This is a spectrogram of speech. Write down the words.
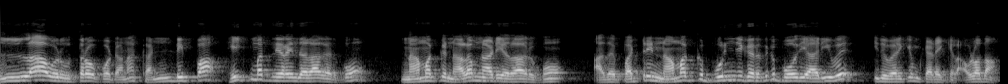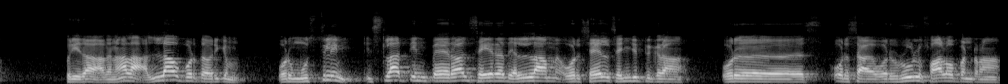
எல்லா ஒரு உத்தரவு போட்டான்னா கண்டிப்பாக ஹிக்மத் நிறைந்ததாக இருக்கும். நமக்கு நலம் நாடியதாக இருக்கும். அதை பற்றி நமக்கு புரிஞ்சுக்கிறதுக்கு போதிய அறிவு இது வரைக்கும் கிடைக்கல. அவ்வளோதான் புரியுதா? அதனால் அல்லாஹ் பொறுத்த வரைக்கும் ஒரு முஸ்லீம் இஸ்லாத்தின் பெயரால் செய்கிறது எல்லாமே ஒரு செயல் செஞ்சிட்ருக்கிறான். ஒரு ஒரு ச ஒரு ரூல் ஃபாலோ பண்ணுறான்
